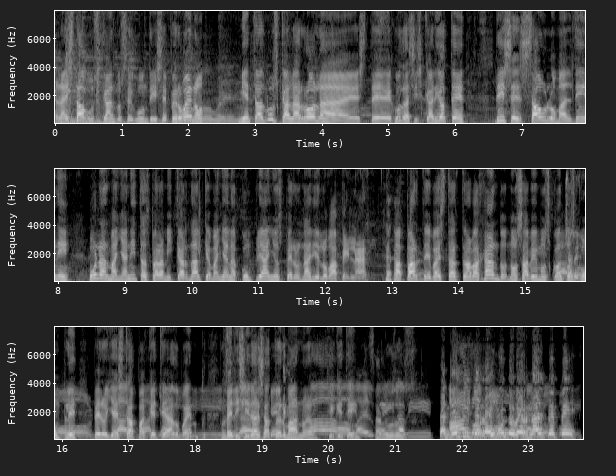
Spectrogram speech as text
la está buscando, según dice. Pero bueno, mientras busca la rola, este Judas Iscariote, dice Saulo Maldini, unas mañanitas para mi carnal que mañana cumple años, pero nadie lo va a pelar. Aparte, va a estar trabajando, no sabemos cuántos cumple, pero ya está paqueteado. Bueno, felicidades a tu hermano, chiquitín. Saludos. También Ah, dice Raimundo Bernal, Pepe,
